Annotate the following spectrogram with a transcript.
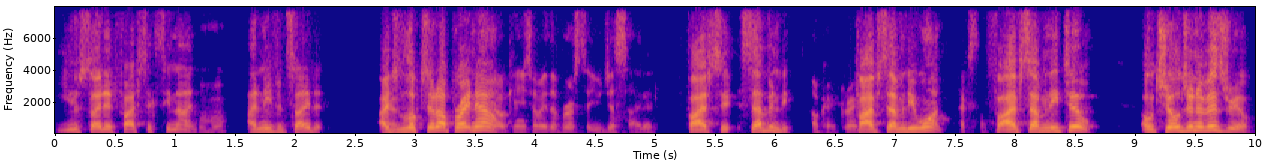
You cited 569. Mhm. I didn't even cite it. I just looked it up right No, now. can you tell me the verse that you just cited? 570, Okay, great. 571. Excellent. 572. O children of Israel.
